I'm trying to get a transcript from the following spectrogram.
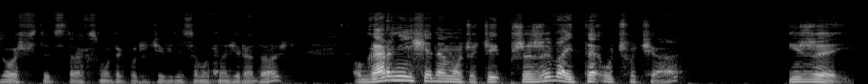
złość, wstyd, strach, smutek, poczucie winy, samotność i radość. Ogarnij siedem uczuć, czyli przeżywaj te uczucia i żyj.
